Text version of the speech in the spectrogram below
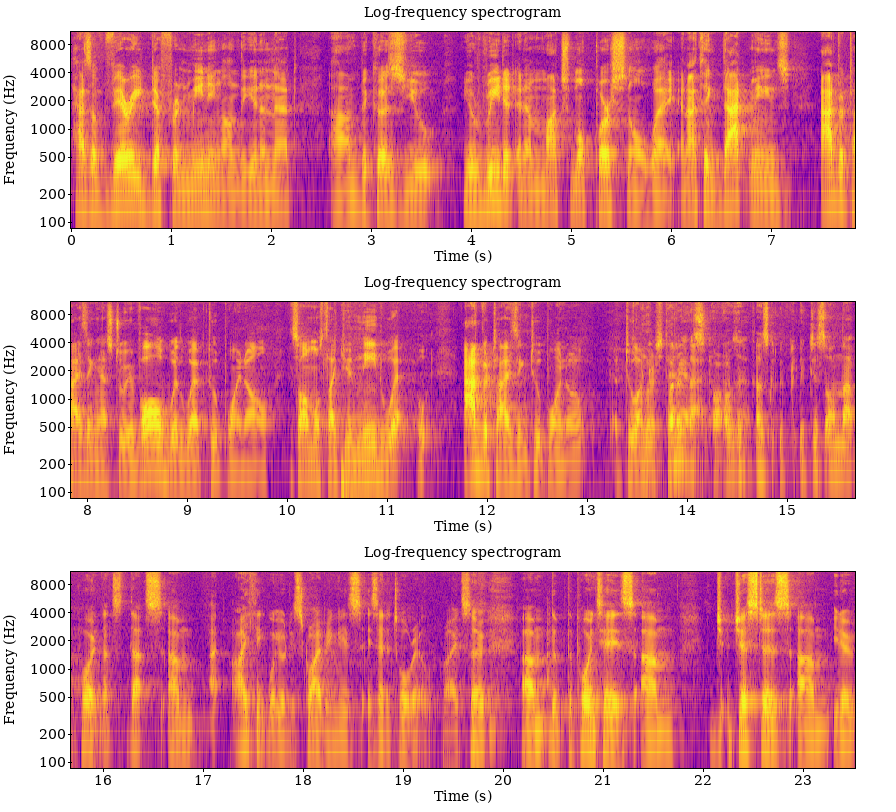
has a very different meaning on the internet um, because you, you read it in a much more personal way. And I think that means advertising has to evolve with Web 2.0. It's almost like you need web, advertising 2.0 to understand that. I was, I was, just on that point, that's, that's um, I, I, think what you're describing is, is editorial, right? So mm-hmm. um, the, the point is, um, just as um, you know,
